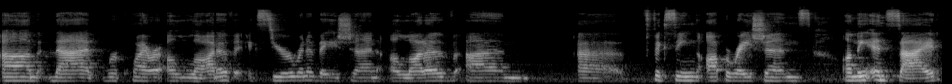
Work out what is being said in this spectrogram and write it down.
um, that require a lot of exterior renovation, a lot of um, uh, fixing operations on the inside,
